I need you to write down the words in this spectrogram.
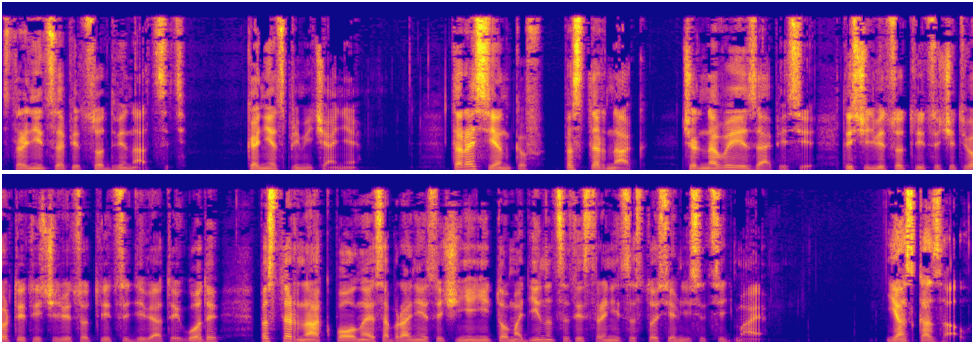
Страница 512. Конец примечания. Тарасенков, Пастернак, Черновые записи 1934-1939 годы, Пастернак, полное собрание сочинений, том 11, страница 177. Я сказал,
